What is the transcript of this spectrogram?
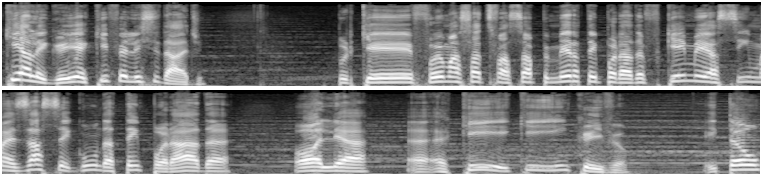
que alegria, que felicidade. Porque foi uma satisfação. A primeira temporada eu fiquei meio assim, mas a segunda temporada, olha, é, que, que incrível. Então,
